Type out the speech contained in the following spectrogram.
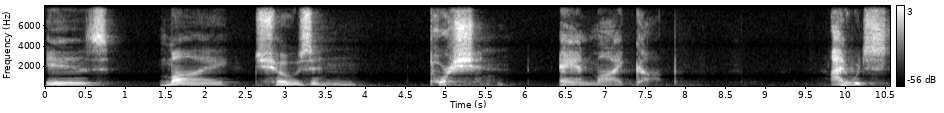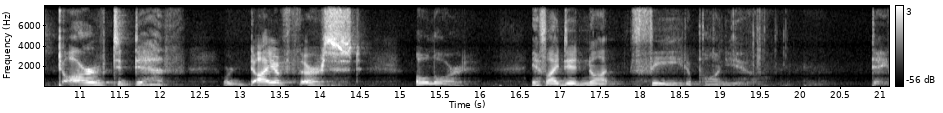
is my chosen portion and my cup. I would starve to death or die of thirst, O Lord, if I did not feed upon you daily.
